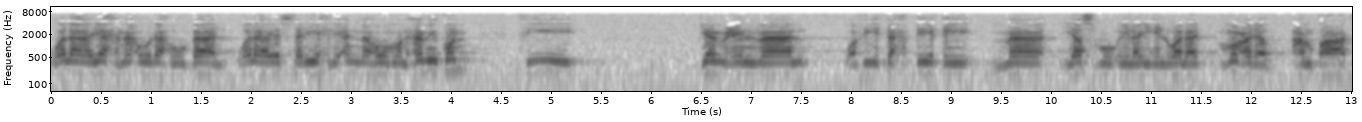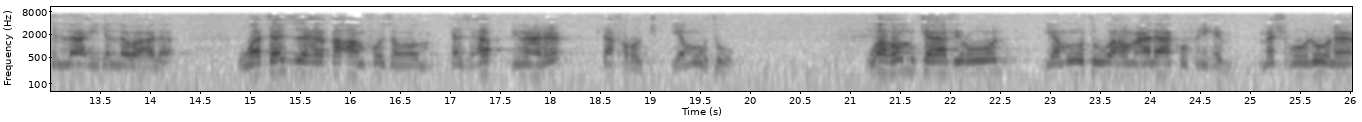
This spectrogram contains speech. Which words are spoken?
ولا يهنأ له بال ولا يستريح لأنه منهمك في جمع المال وفي تحقيق ما يصبو إليه الولد معرض عن طاعة الله جل وعلا. وتزهق أنفسهم. تزهق بمعنى تخرج يموتوا وهم كافرون يموتوا وهم على كفرهم. مشغولون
